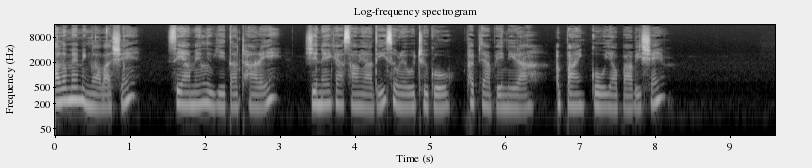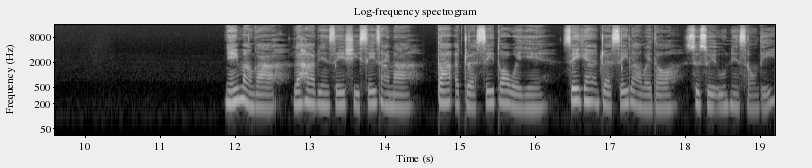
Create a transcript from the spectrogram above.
အားလုံးပဲမင်္ဂလာပါရှင်။ဆရာမင်းလူရေးသားထားတဲ့ရင်းနှဲကဆောင်းရသည်ဆိုတဲ့ဝတ္ထုကိုဖတ်ပြပေးနေတာအပိုင်း9ရောက်ပါပြီရှင်။ငိမ့်မောင်ကလက်ဟာပြင်ဆေးရှိဆေးဆိုင်မှာသားအတွက်ဆေးသွားဝယ်ရင်ဆေးကန်းအတွက်ဆေးလာဝယ်တော့ဆွဆွေဦးနှင့်ဆုံးသည်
